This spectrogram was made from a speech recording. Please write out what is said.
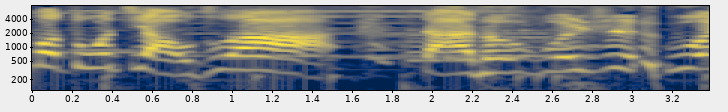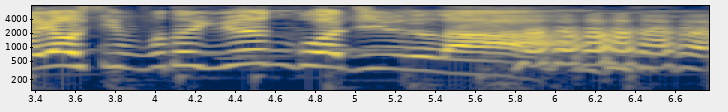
么多饺子啊！大头博士，我要幸福的晕过去了。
